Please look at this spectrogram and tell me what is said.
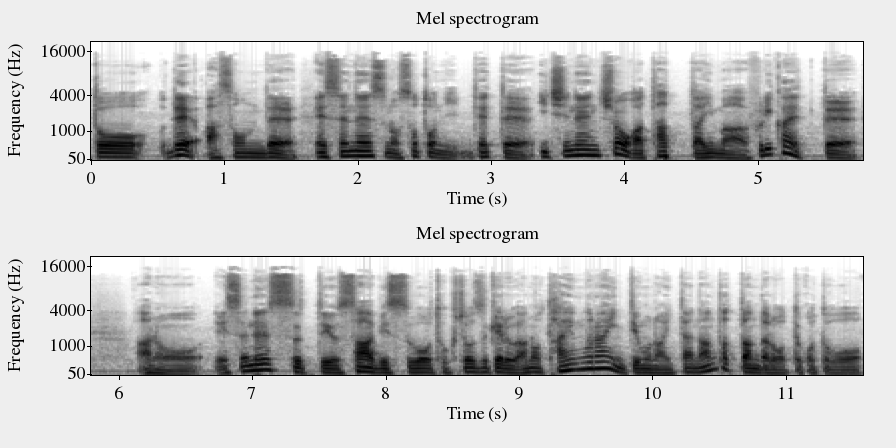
トで遊んで SNS の外に出て1年超が経った今振り返ってあの、SNS っていうサービスを特徴づけるあのタイムラインっていうものは一体何だったんだろうってことを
